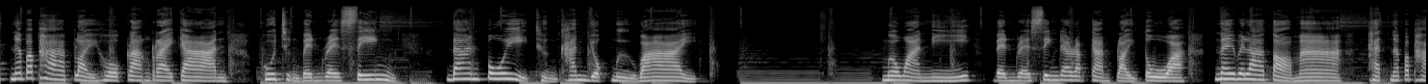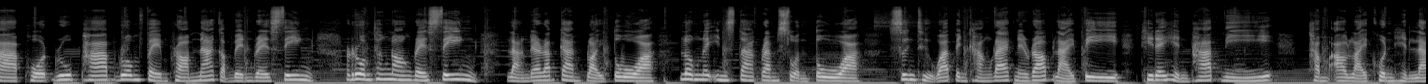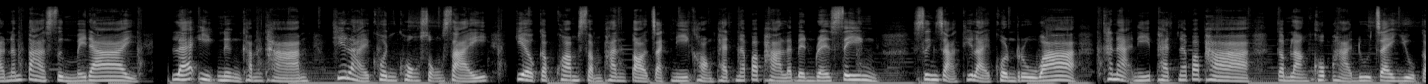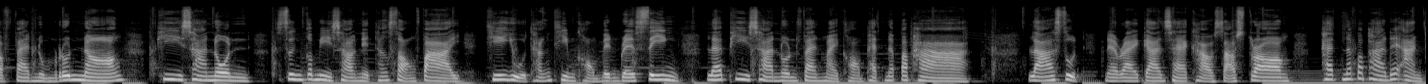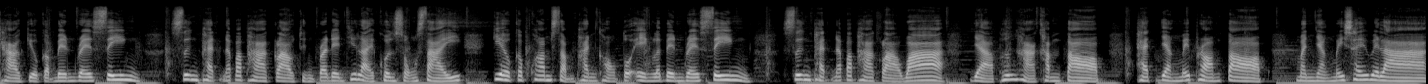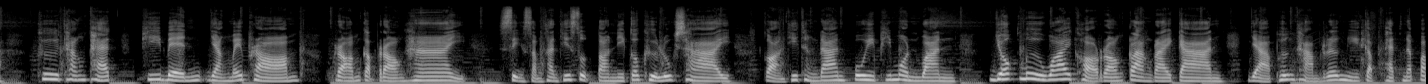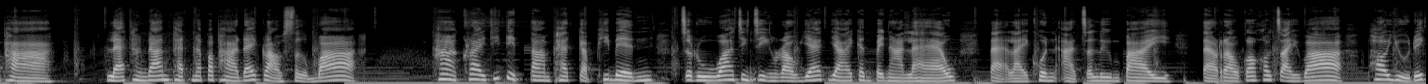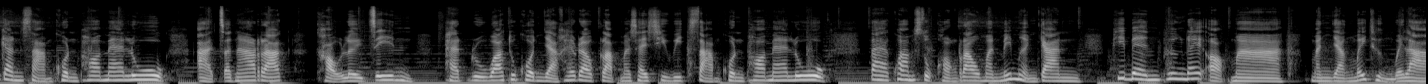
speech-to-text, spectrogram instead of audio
แพท ณปภาปล่อยโฮกลางรายการ พูดถึงเบนซ์ เรซซิ่งด้านปุ้ยถึงขั้นยกมือไหว้เมื่อวานนี้เบนซ์ เรซซิ่งได้รับการปล่อยตัว ในเวลาต่อมา แพท ณปภาโพสต์รูปภาพร่วมเฟรมพร้อมหน้ากับเบนซ์ เรซซิ่งรวมทั้งน้องเรซซิ่งหลังได้รับการปล่อยตัว ลงในอินสตาแกรมส่วนตัว ซึ่งถือว่าเป็นครั้งแรกในรอบหลายปีที่ได้เห็นภาพนี้ ทำเอาหลายคนเห็นแล้วน้ำตาซึมไม่ได้ และอีกหนึ่งคำถามที่หลายคนคงสงสัยเกี่ยวกับความสัมพันธ์ต่อจากนี้ของแพทนปภาและเบนเรซิ่งซึ่งจากที่หลายคนรู้ว่า ขณะนี้แพทนปภากำลังคบหาดูใจอยู่กับแฟนหนุ่มรุ่นน้อง พีชานนท์ซึ่งก็มีชาวเน็ตทั้งสองฝ่าย ที่อยู่ทั้งทีมของเบนเรซิ่งและพีชานนท์แฟนใหม่ของแพทนปภา ล่าสุดในรายการแชร์ข่าวสาวสตรอง แพทนปภาได้อ่านข่าวเกี่ยวกับเบนเรซิ่งซึ่งแพทนปภากล่าวถึงประเด็นที่หลายคนสงสัย เกี่ยวกับความสัมพันธ์ของตัวเองและเบนเรซิ่งซึ่งแพทนปภากล่าวว่า อย่าเพิ่งหาคำตอบ แพทยังไม่พร้อมตอบ มันยังไม่ใช่เวลา คือทั้งแพทพี่เบนยังไม่พร้อม พร้อมกับร้องไห้สิ่งสำคัญที่สุดตอนนี้ก็คือลูกชาย ก่อนที่ทางด้านปุ้ยพิมลวัน ยกมือไหว้ขอร้องกลางรายการ อย่าเพิ่งถามเรื่องนี้กับแพทนปภาและทางด้านแพทนปภาได้กล่าวเสริมว่า หากใครที่ติดตามแพทกับพี่เบนจะรู้ว่าจริงๆ เราแยกย้ายกันไปนานแล้ว แต่หลายคนอาจจะลืมไป แต่เราก็เข้าใจว่าพออยู่ด้วยกัน 3 คนพ่อแม่ลูก อาจจะน่ารัก เขาเลยจิ้น แพทรู้ว่าทุกคนอยากให้เรากลับมาใช้ชีวิต 3 คนพ่อแม่ลูก แต่ความสุขของเรามันไม่เหมือนกัน พี่เบนเพิ่งได้ออกมา มันยังไม่ถึงเวลา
